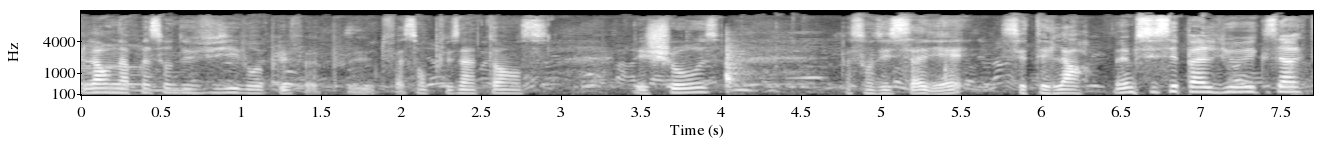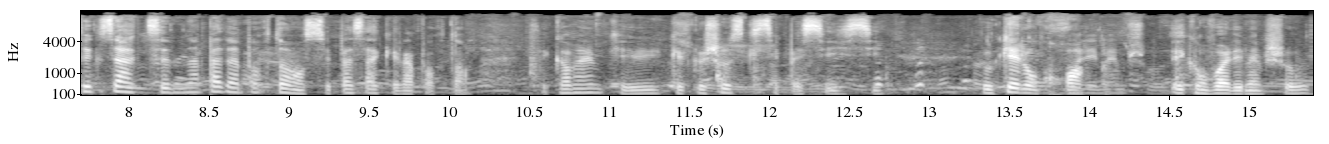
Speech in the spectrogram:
Et là, on a l'impression de vivre plus, de façon plus intense les choses. Parce qu'on dit, ça y est, c'était là. Même si ce n'est pas le lieu exact, exact, ça n'a pas d'importance. C'est pas ça qui est important. C'est quand même qu'il y a eu quelque chose qui s'est passé ici auxquels on croit et qu'on voit les mêmes choses.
